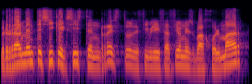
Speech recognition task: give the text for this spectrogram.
pero realmente sí que existen restos de civilizaciones bajo el mar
